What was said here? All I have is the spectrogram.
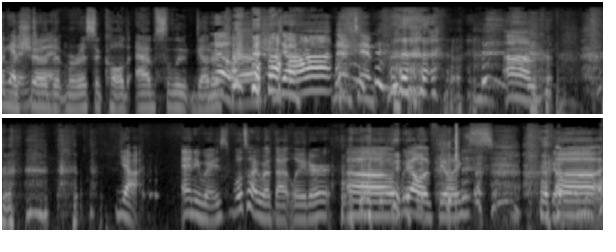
again the show that. Marissa called absolute gutter No, trash. don't. No, Tim. um, yeah. Anyways, we'll talk about that later. Uh, we all have feelings. Uh,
